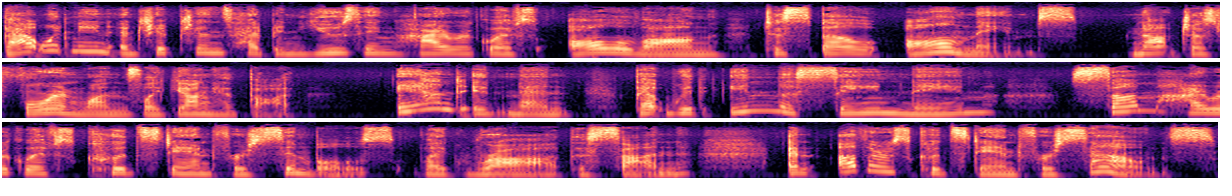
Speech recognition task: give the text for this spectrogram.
that would mean Egyptians had been using hieroglyphs all along to spell all names, not just foreign ones like Young had thought. And it meant that within the same name, some hieroglyphs could stand for symbols, like Ra, the sun, and others could stand for sounds,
